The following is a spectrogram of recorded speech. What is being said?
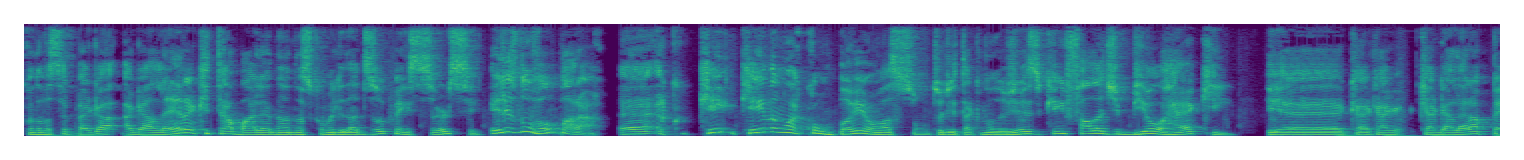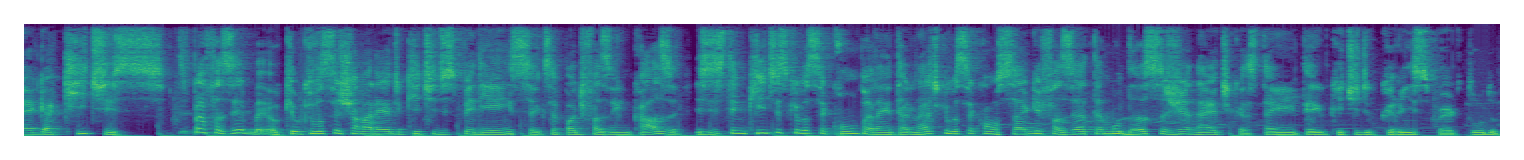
quando você pega a galera que trabalha na, nas comunidades open source, eles não vão parar. É, quem, quem não acompanha o assunto de tecnologias e quem fala de biohacking que é que a, que a galera pega kits para fazer o que, o que você chamaria de kit de experiência que você pode fazer em casa. Existem kits que você compra na internet que você consegue fazer até mudanças genéticas. Tem, tem o kit de CRISPR, tudo.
